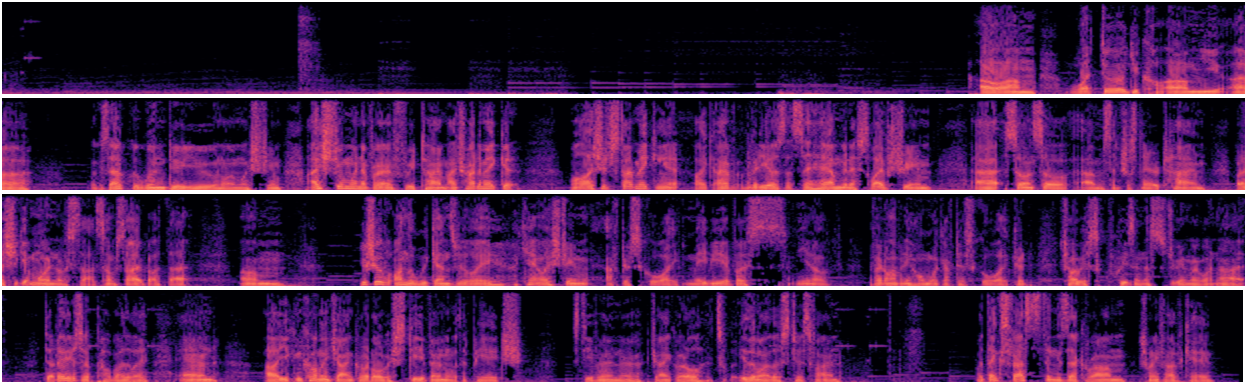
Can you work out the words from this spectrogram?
Oh, um, what do you call, um, you, uh, exactly when do you normally stream? I stream whenever I have free time. I try to make it, well, I should start making it, like, I have videos that say, hey, I'm gonna live stream at so-and-so, um, Central Standard Time, but I should get more notice that, so I'm sorry about that. Um, usually on the weekends, really. I can't really stream after school. Like, maybe if I, you know, if I don't have any homework after school, I could try to squeeze in a stream or whatnot. Did I use a pill, by the way? And uh, you can call me Giant Grotle or Stephen with a PH. Stephen or Giant Grotle. It's either one of those two is fine. But thanks for asking Zekrom 25k.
